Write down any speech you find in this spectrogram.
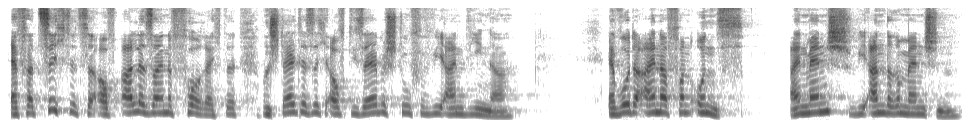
er verzichtete auf alle seine Vorrechte und stellte sich auf dieselbe Stufe wie ein Diener. Er wurde einer von uns, ein Mensch wie andere Menschen.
